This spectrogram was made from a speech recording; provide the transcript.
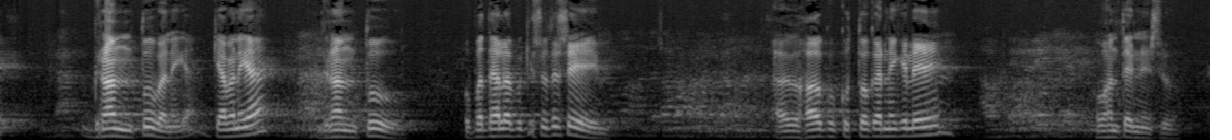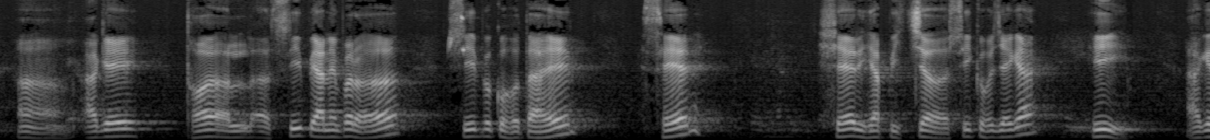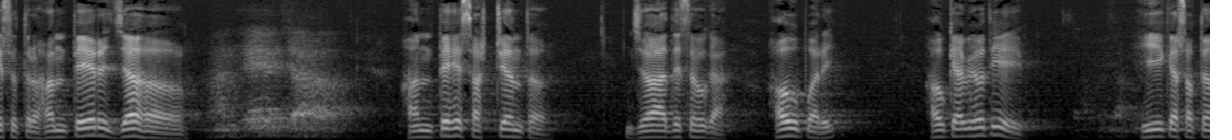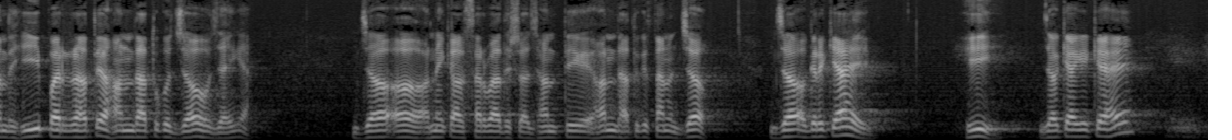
घ्रंतु बनेगा। क्या बनेगा? घ्रंतु। उपधालोप किस सूत्र से। ह को कुत्तो करने के लिए। वहंते निशु। हाँ आगे थ, सीप आने पर, सीप को होता है शेर शेर या पिच्च सीक हो जाएगा ही। आगे सूत्र, हंतेर जह। हंते है ष्ट्यंत ज आदेश होगा हव पर। हव क्या भी होती है? ही का सत्यंत ही पर रहते हन धातु को ज हो जाएगा। ज अ अनेकाल सर्वादेश झंते हन धातु के स्थान ज। ज अग्र क्या है? ही। ज के आगे क्या है?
